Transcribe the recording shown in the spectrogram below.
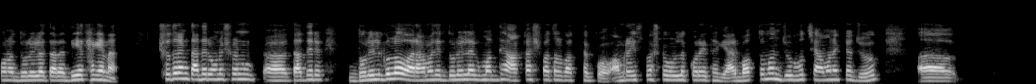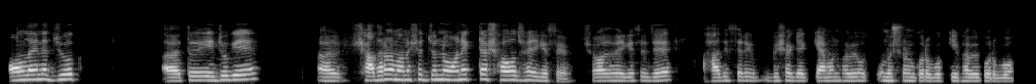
কোনো দলিল তারা দিয়ে থাকে না। সুতরাং তাদের অনুসরণ তাদের দলিলগুলো আর আমাদের দলিলের মধ্যে আকাশ পাতাল পার্থক্য আমরা স্পষ্ট উল্লেখ করে থাকি। আর বর্তমান যুগ হচ্ছে এমন একটা যুগ, আহ অনলাইনের যুগ তো এই যুগে সাধারণ মানুষের জন্য অনেকটা সহজ হয়ে গেছে। সহজ হয়ে গেছে যে হাদিসের বিষয়কে কেমন ভাবে অনুসরণ করব, কীভাবে করব,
